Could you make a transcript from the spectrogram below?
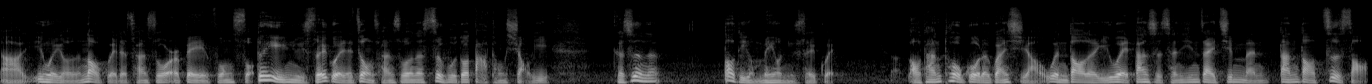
啊，因为有了闹鬼的传说而被封锁。对于女水鬼的这种传说呢，似乎都大同小异。可是呢，到底有没有女水鬼？老谭透过的关系啊，问到了一位当时曾经在金门当到至少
